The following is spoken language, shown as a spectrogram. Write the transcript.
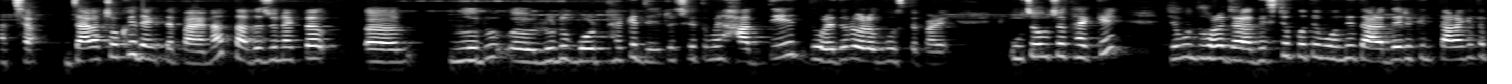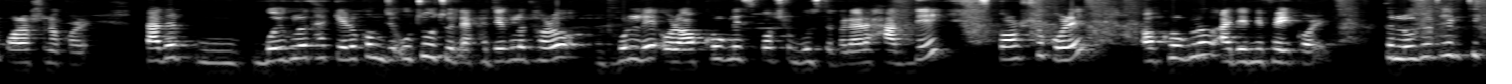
আচ্ছা যারা চোখে দেখতে পায় না, তাদের জন্য একটা লুডো লুডো বোর্ড থাকে যেটা হচ্ছে তুমি হাত দিয়ে ধরে ধরে ওরা বুঝতে পারে। উঁচা উঁচু থাকে, যেমন ধরো যারা দৃষ্টি প্রতিবন্ধী তাদের কিন্তু তারা কিন্তু পড়াশোনা করে। তাদের বইগুলো থাকে এরকম যে উঁচু উঁচু লেখা, যেগুলো ধরো ধরলে ওরা অক্ষরগুলো স্পষ্ট বুঝতে পারে আর হাত দিয়ে স্পর্শ করে অক্ষরগুলো আইডেন্টিফাই করে। তো লুডো থাকে ঠিক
